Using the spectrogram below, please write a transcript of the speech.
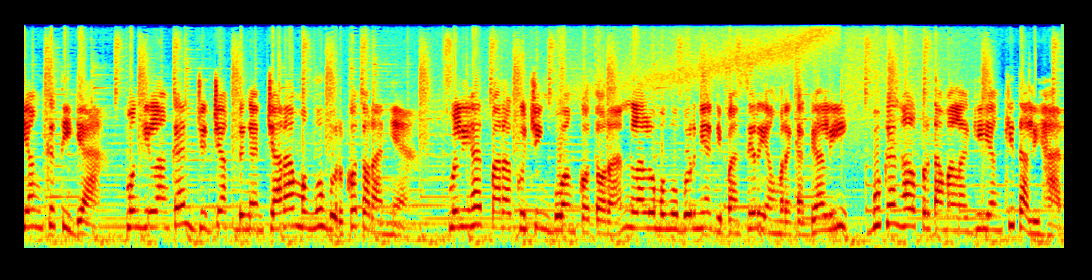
Yang ketiga, menghilangkan jejak dengan cara mengubur kotorannya. Melihat para kucing buang kotoran lalu menguburnya di pasir yang mereka gali, bukan hal pertama lagi yang kita lihat.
